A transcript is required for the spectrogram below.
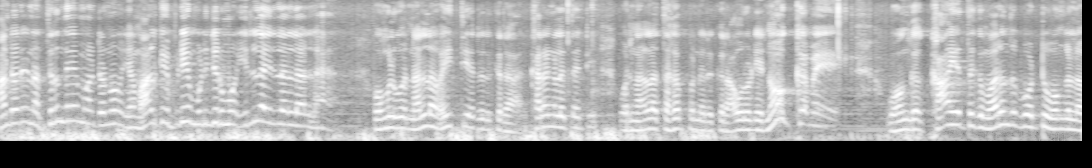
ஆண்டவரே நான் திருந்தவே மாட்டேனும் என் வாழ்க்கை இப்படியே முடிஞ்சிருமோ? இல்லை இல்லை இல்லை இல்லை. உங்களுக்கு ஒரு நல்ல வைத்தியர் இருக்கிறார். கரங்களை தட்டி ஒரு நல்ல தகப்பன் இருக்கிறார். அவருடைய நோக்கமே உங்கள் காயத்துக்கு மருந்து போட்டு உங்களை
